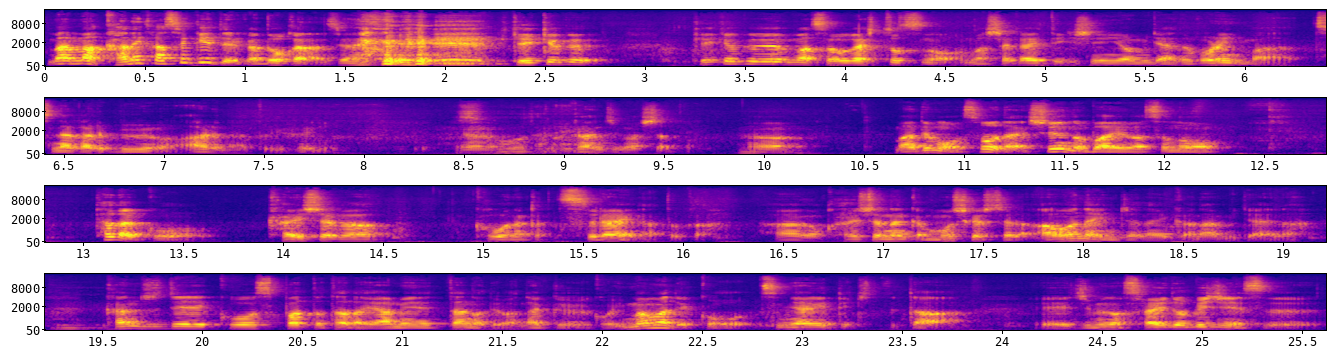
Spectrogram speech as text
まあまあ金稼げてるかどうかなんですよね。結局結局まあそれが一つの、まあ、社会的信用みたいなところにまあつながる部分はあるなというふうに、んそうだね。感じましたと、ううん。んまあでもそうだね。週の場合はそのただこう会社がこうなんか辛いなとかあの会社なんかもしかしたら合わないんじゃないかなみたいなうん。感じでこうスパッとただ辞めたのではなくこう今までこう積み上げてきてた、えー自分のサイドビジネス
